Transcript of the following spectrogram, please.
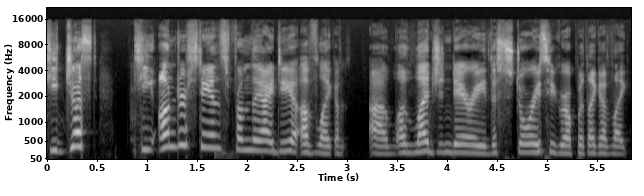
he just he understands from the idea of like a, a, a legendary the stories he grew up with like of like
